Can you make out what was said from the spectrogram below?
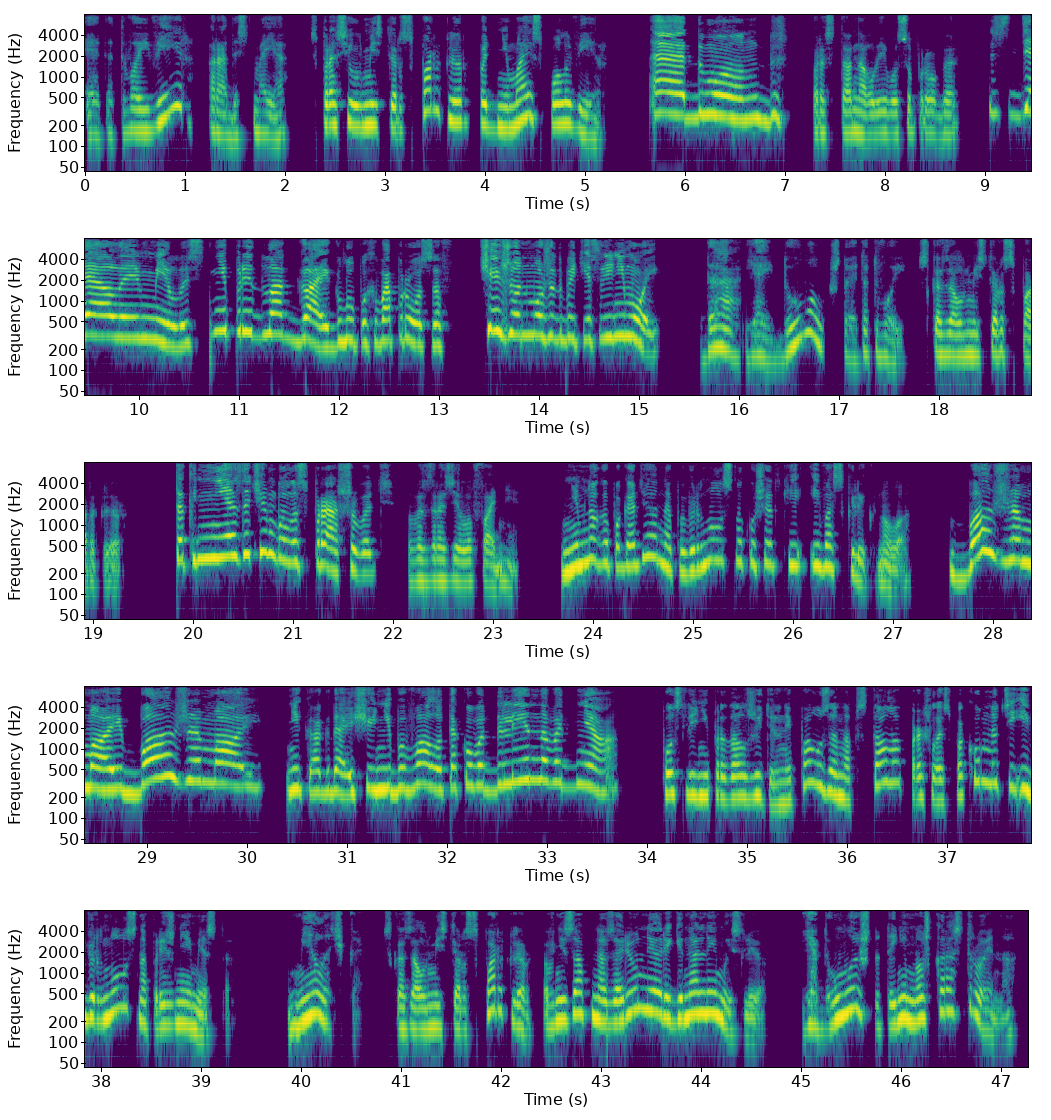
«Это твой веер, радость моя?» — спросил мистер Спарклер, поднимая с пола веер. «Эдмунд!» — простонала его супруга. «Сделай милость, не предлагай глупых вопросов. Чей же он может быть, если не мой?» «Да, я и думал, что это твой», — сказал мистер Спарклер. «Так незачем было спрашивать», — возразила Фанни. Немного погодя, она повернулась на кушетке и воскликнула. «Боже мой, боже мой! Никогда еще не бывало такого длинного дня!» После непродолжительной паузы она встала, прошлась по комнате и вернулась на прежнее место. «Мелочка», — сказал мистер Спарклер, внезапно озаренный оригинальной мыслью. «Я думаю, что ты немножко расстроена».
